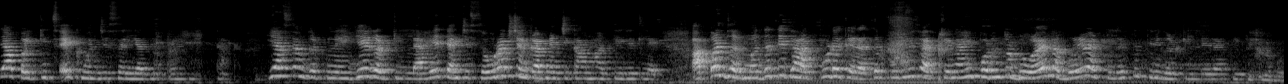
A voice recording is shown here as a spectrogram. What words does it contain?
त्यापैकीच एक म्हणजे सह्याद्री प्रतिष्ठा या संघटनेने जे गड किल्ले आहेत त्यांचे संरक्षण करण्याचे काम हाती घेतले. आपण जर मदतीचा हात पुढे केला तर पूर्वीसारखे नाही परंतु डोळ्याला बरे वाटतील असे तरी गड किल्ले राहतील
